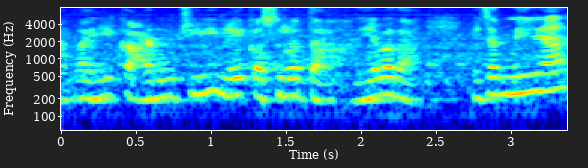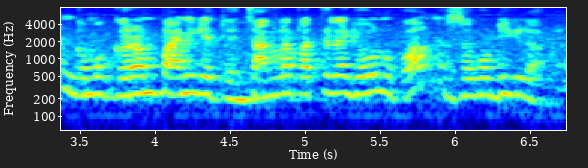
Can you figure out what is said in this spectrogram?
आता ही काढूची लय कसरत आहे. हे बघा ह्याच्यात मी ना ग- मग गरम पाणी घेतलं चांगला पातेला घेऊ नको सगळं डिग लागलं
